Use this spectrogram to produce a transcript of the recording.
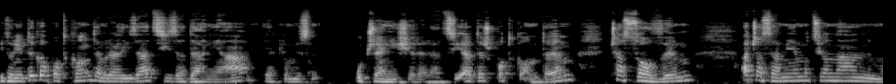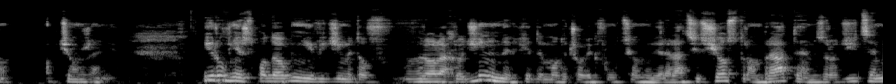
I to nie tylko pod kątem realizacji zadania, jaką jest uczenie się relacji, ale też pod kątem czasowym, a czasami emocjonalnym obciążeniem. I również podobnie widzimy to w, w, rolach rodzinnych, kiedy młody człowiek funkcjonuje, relacje z siostrą, bratem, z rodzicem,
